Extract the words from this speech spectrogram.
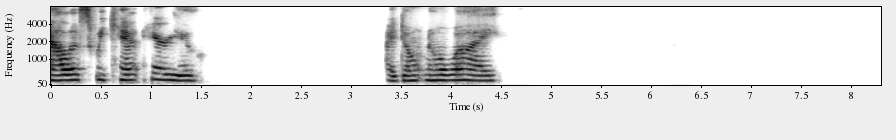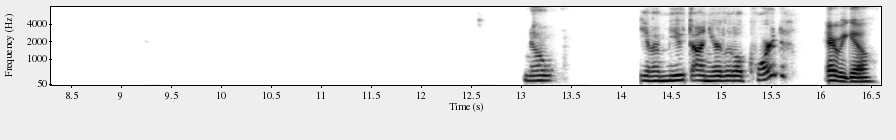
Alice, we can't hear you. I don't know why. No. You have a mute on your little cord? There we go.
